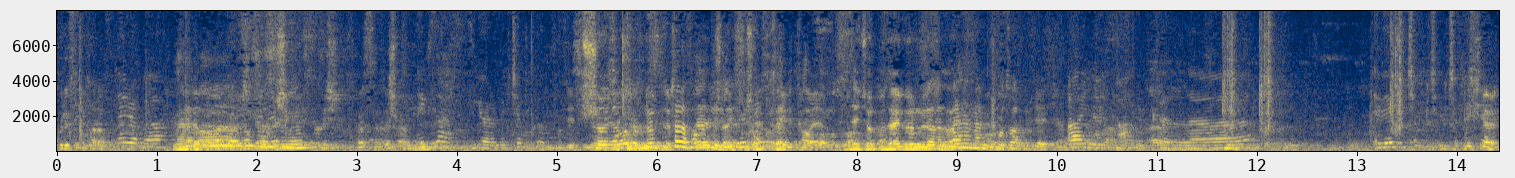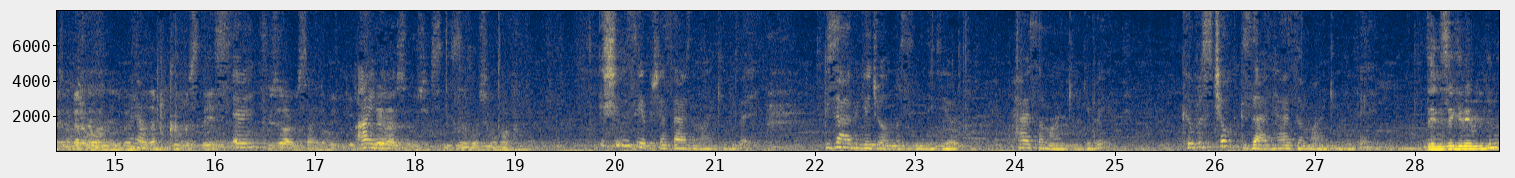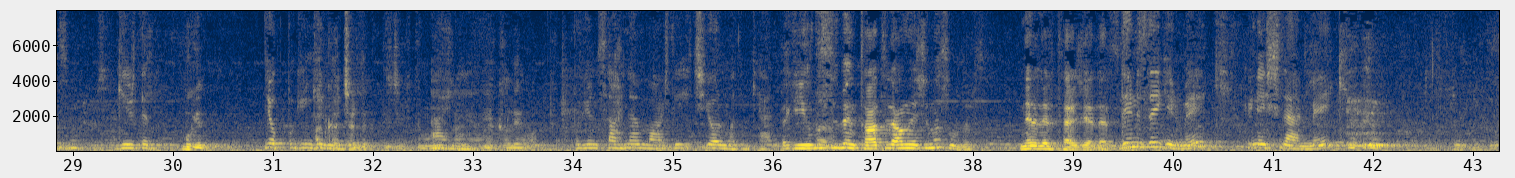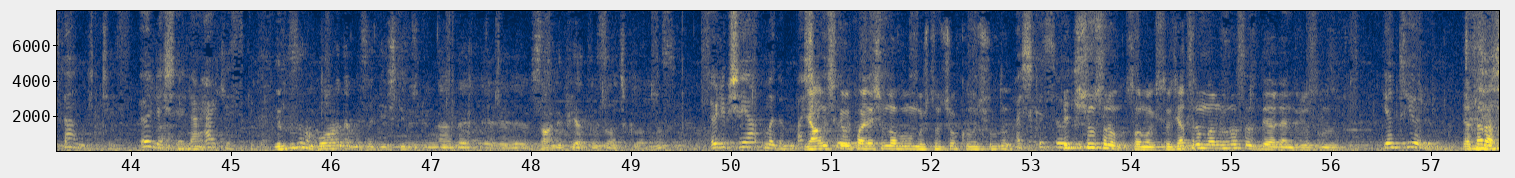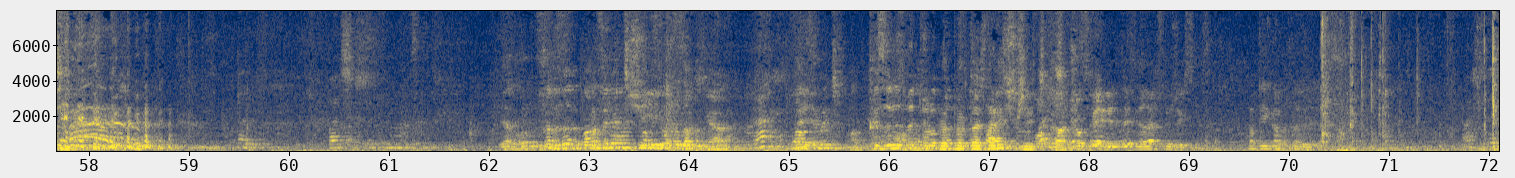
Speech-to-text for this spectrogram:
Kulüp bu tarafı. Merhaba. Merhaba. Ne güzel sizi görmek. Çabuk olun. Şöyle alalım. Bu tarafa miyiz? çok güzel bir tablomuz var. Size çok güzel görünüyorsunuz. Ben hemen bir fotoğraf rica. Aynen. Akıllı. Evet. Çabuk çabuk çabuk. Evet, merhaba efendim. Kıbrıs'tayız. Evet. Güzel bir sahne bekliyoruz. Aynen. Neler söyleyeceksiniz? İşimizi yapacağız her zamanki gibi. Güzel bir gece olmasını diliyorum. Her zamanki gibi. Kıbrıs çok güzel her zamanki gibi. Denize girebildiniz mi? Girdim. Bugün. Yok bugün Ha, girmedim. kaçırdık diyecektim o yüzden Aynen. yani yakalayamadık. Bugün sahnem var diye hiç yormadım kendimi. Peki Yıldız sizden tatil anlayışı nasıldır? Nereleri tercih edersiniz? Denize girmek, güneşlenmek. Buradan gideceğiz. Öyle şeyler herkes gibi. Yıldız Hanım bu arada mesela geçtiğimiz günlerde e, sahne fiyatınızı açıkladınız. Öyle bir şey yapmadım. Başka Yanlışlıkla bir paylaşımda bulunmuştunuz. Çok konuşuldu. Başka Peki şunu sor- sormak istiyoruz. Yatırımlarınızı nasıl değerlendiriyorsunuz? Yatıyorum. Yatarak. Başka Ya Yıldız malzeme çıkmadı sanırım ya. Ha? Malzeme çıkmadı. Kızınız ve torunlarınız Röportajlar hiçbir şey çıkmadı. Çok beğenildi. Neler söyleyeceksiniz? Kapıyı kapatabiliriz. Başka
